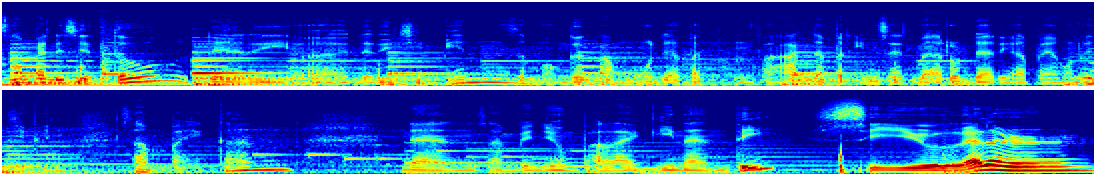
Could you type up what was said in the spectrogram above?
Sampai di situ dari uh, dari Jimin semoga kamu dapat manfaat dapat insight baru dari apa yang udah Jimin sampaikan dan sampai jumpa lagi nanti. See you later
